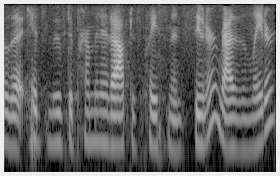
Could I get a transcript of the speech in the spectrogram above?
so that kids move to permanent adoptive placements sooner rather than later.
